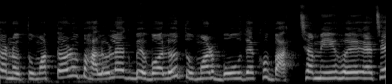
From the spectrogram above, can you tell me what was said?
কেন? তোমার তো আরও ভালো লাগবে, বলো। তোমার বউ দেখো বাচ্চা মেয়ে হয়ে গেছে।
